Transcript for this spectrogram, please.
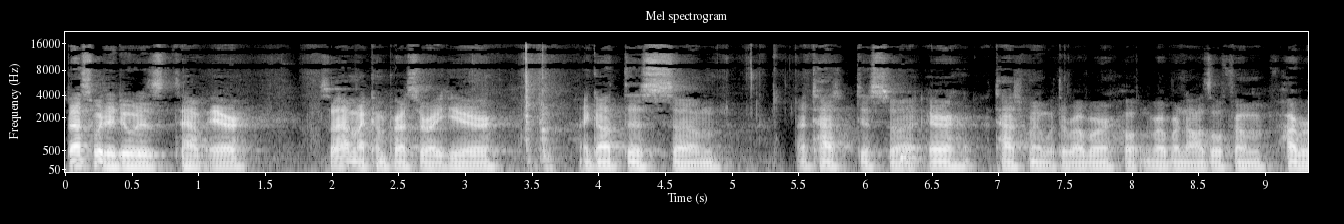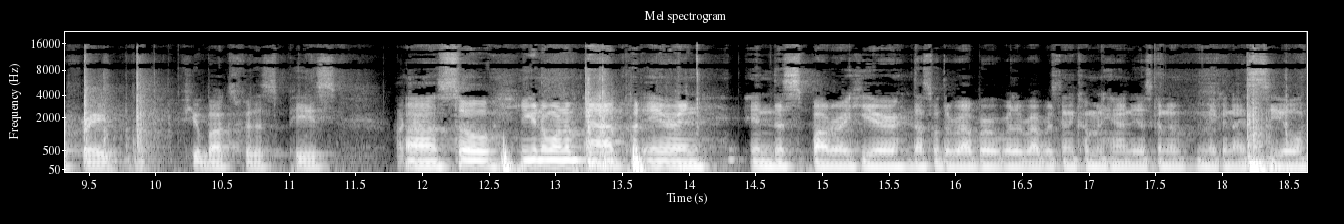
best way to do it is to have air. So I have my compressor right here. I got this um, attached this uh, air attachment with the rubber rubber nozzle from Harbor Freight. A few bucks for this piece. Uh, so you're gonna want to uh, put air in in this spot right here. That's what the rubber where the rubber is gonna come in handy. It's gonna make a nice seal.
